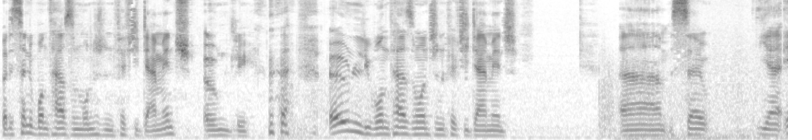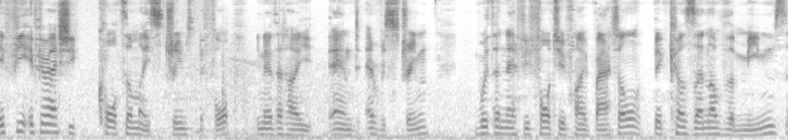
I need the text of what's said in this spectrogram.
but it's only 1,150 damage. Only. only 1,150 damage. Um, so, yeah, if, you, if you've actually caught on my streams before, you know that I end every stream with an FV-45 battle because I love the memes.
